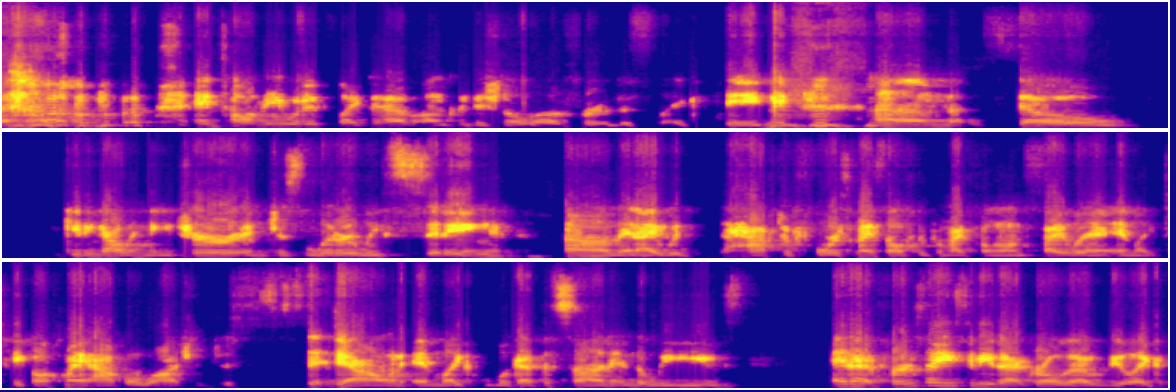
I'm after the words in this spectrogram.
and taught me what it's like to have unconditional love for this like thing. um, so getting out in nature and just literally sitting. Mm-hmm. Um, and I would have to force myself to put my phone on silent and like take off my Apple Watch and just sit down and like look at the sun and the leaves. And at first, I used to be that girl that would be like,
